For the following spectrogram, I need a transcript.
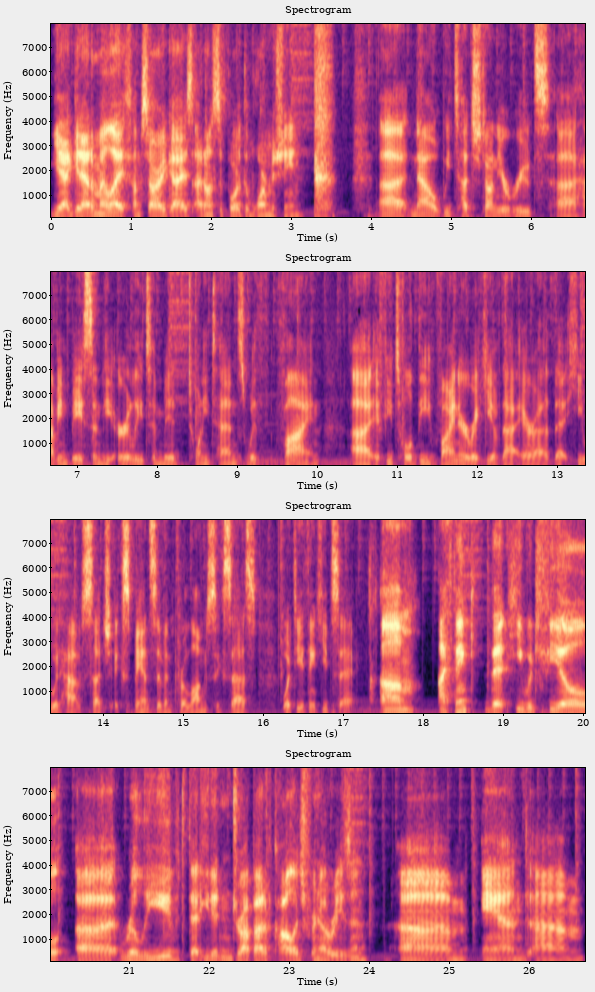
Yeah, get out of my life. I'm sorry, guys. I don't support the War Machine. Uh, now, we touched on your roots uh, having base in the early to mid 2010s with Vine. Uh, if you told the Viner Ricky of that era that he would have such expansive and prolonged success, what do you think he'd say? Um, I think that he would feel uh, relieved that he didn't drop out of college for no reason. um, and um,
